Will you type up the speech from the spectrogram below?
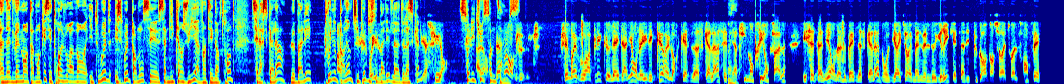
un événement à pas manquer, c'est trois jours avant Eastwood. Eastwood, pardon, c'est samedi 15 juillet à 21h30. C'est la Scala, le ballet. Pouvez nous parler un petit peu de Oui, ce le- ballet de la, de la Scala Bien sûr. Solitude Alors, Sometimes. J'aimerais vous rappeler que l'année dernière, on a eu les chœurs et l'orchestre de la Scala. C'était absolument triomphal. Et cette année, on a le ballet de la Scala, dont le directeur Emmanuel Legris, qui est un des plus grands danseurs étoiles français,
